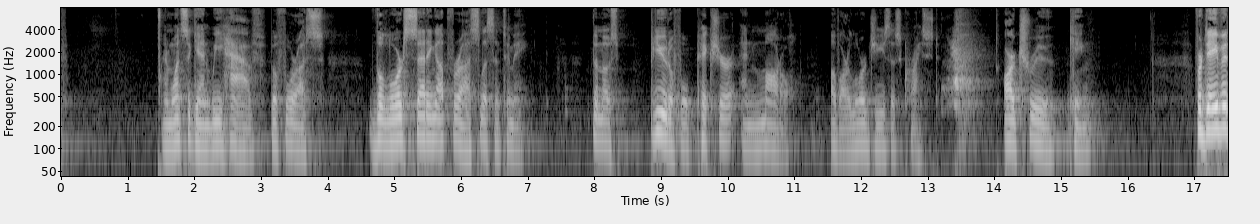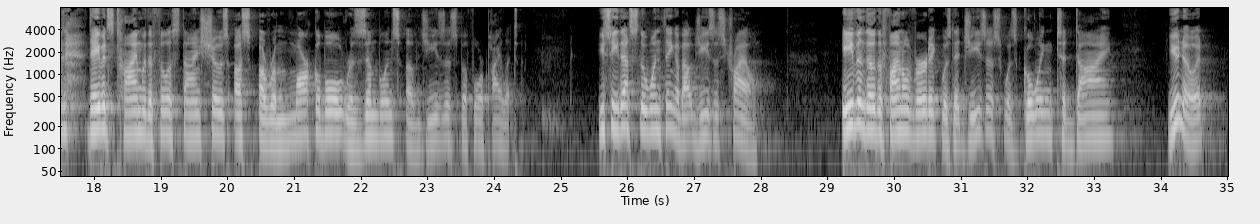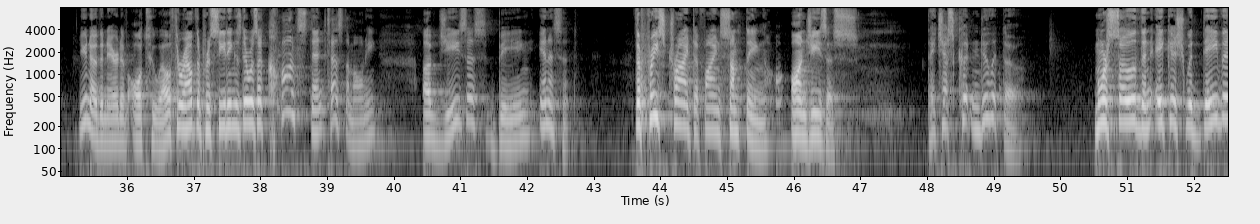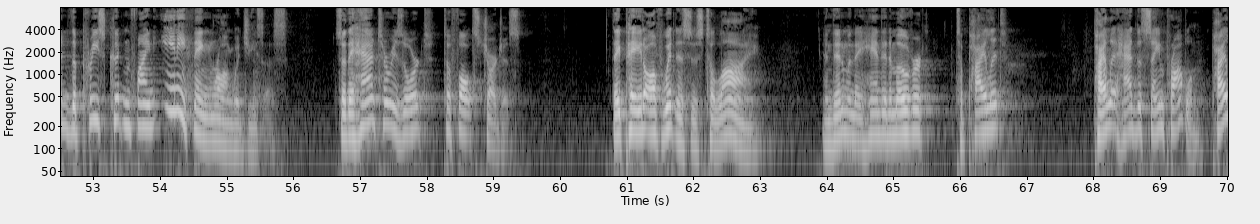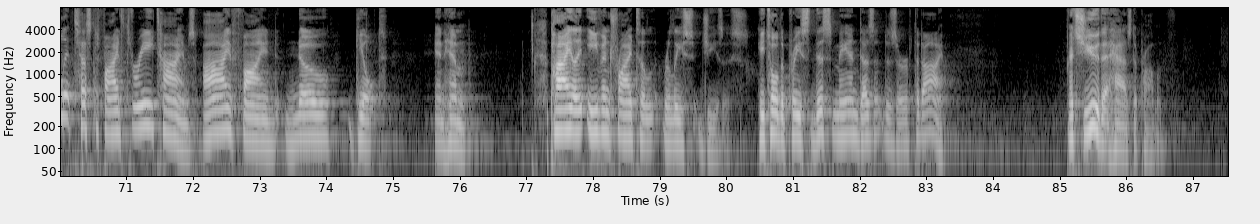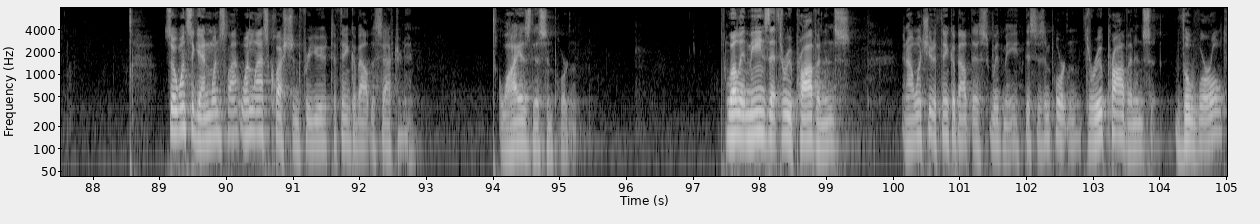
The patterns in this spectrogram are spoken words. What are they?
And once again, we have before us the Lord setting up for us, listen to me, the most beautiful picture and model of our Lord Jesus Christ, our true King. For David, David's time with the Philistines shows us a remarkable resemblance of Jesus before Pilate. You see, that's the one thing about Jesus' trial. Even though the final verdict was that Jesus was going to die, you know it. You know the narrative all too well. Throughout the proceedings, there was a constant testimony of Jesus being innocent. The priest tried to find something on Jesus. They just couldn't do it, though. More so than Achish with David, the priest couldn't find anything wrong with Jesus. So they had to resort to false charges. They paid off witnesses to lie. And then when they handed him over to Pilate, Pilate had the same problem. Pilate testified three times I find no guilt in him. Pilate even tried to release Jesus. He told the priest, This man doesn't deserve to die. It's you that has the problem. So, once again, one last question for you to think about this afternoon. Why is this important? Well, it means that through providence, and I want you to think about this with me, this is important. Through providence, the world,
